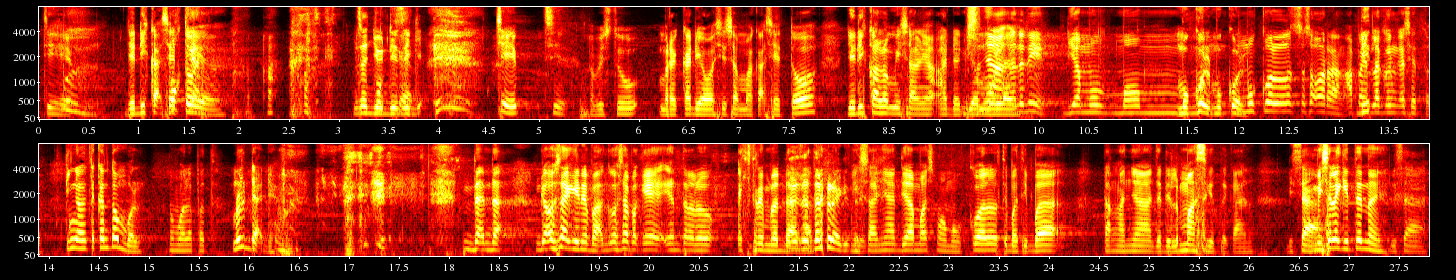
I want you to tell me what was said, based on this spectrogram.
Chip. Jadi Kak Seto Poker. ya. Bisa judi sih. Gi. Chip. Chip. Habis itu mereka diawasi sama Kak Seto. Jadi kalau misalnya ada dia Misalnya mulai ada nih, dia mau mau Mukul, mukul. mukul seseorang. Apa yang dilakukan Kak Seto? tinggal tekan tombol, Nomor apa tuh? meledak dia. Enggak, enggak. Enggak usah gini, Pak. Enggak usah pakai yang terlalu ekstrim meledak. Kan. terlalu ekstrim. Misalnya dia mas mau mukul, tiba-tiba tangannya jadi lemas gitu kan. Bisa. Misalnya gitu nih. Bisa.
